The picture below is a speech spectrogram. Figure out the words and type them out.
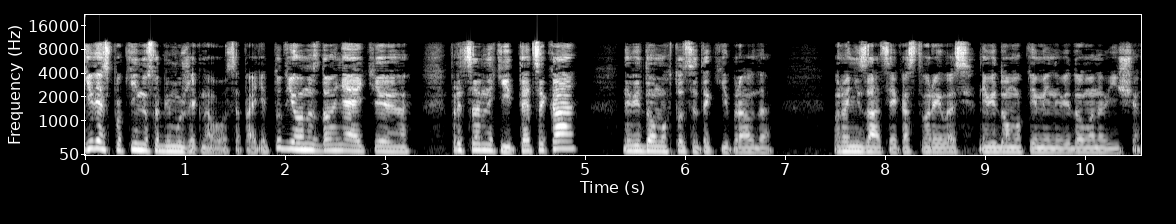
Їде спокійно собі мужик на велосипеді. Тут його наздоганяють е, представники ТЦК, невідомо хто це такі, правда. Організація, яка створилась, невідомо ким і невідомо навіщо.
